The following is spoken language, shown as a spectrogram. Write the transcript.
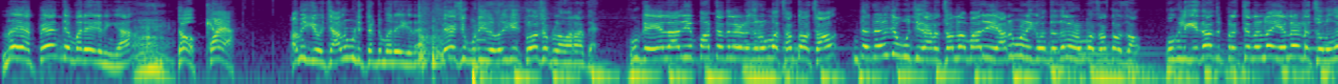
என்ன பேஞ்ச மாதிரியாக்குறீங்க யோ போயா. அமைக்க வச்சு அலுமினி தட்டு மாதிரியாக்குற பேசி முடிகிற வரைக்கும் க்ளோஸ் அப்ல வராத. உங்க எல்லாரையும் பார்த்ததுல எனக்கு ரொம்ப சந்தோஷம். இந்த நெஞ்ச மூச்சிக்காரன் சொன்ன மாதிரி அருமனைக்கு வந்ததுல ரொம்ப சந்தோஷம். உங்களுக்கு ஏதாவது பிரச்சனைனா என்னென்ன சொல்லுங்க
